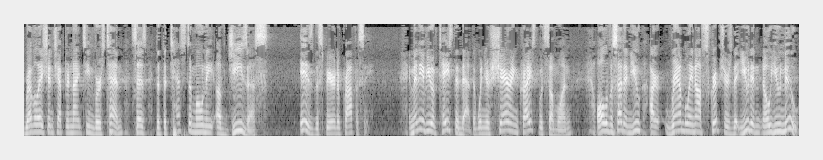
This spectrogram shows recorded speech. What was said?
Revelation chapter 19 verse 10 says that the testimony of Jesus is the spirit of prophecy. And many of you have tasted that, that when you're sharing Christ with someone, all of a sudden you are rambling off scriptures that you didn't know you knew.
